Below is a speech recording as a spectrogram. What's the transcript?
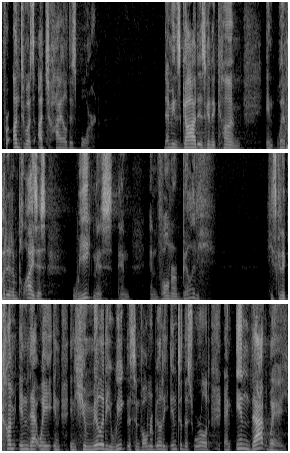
For unto us a child is born. That means God is going to come. In, what, what it implies is weakness and, and vulnerability. He's going to come in that way, in, in humility, weakness, and vulnerability into this world. And in that way,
